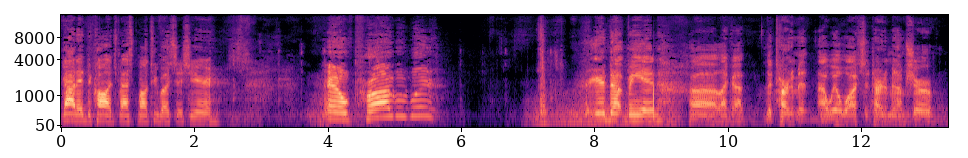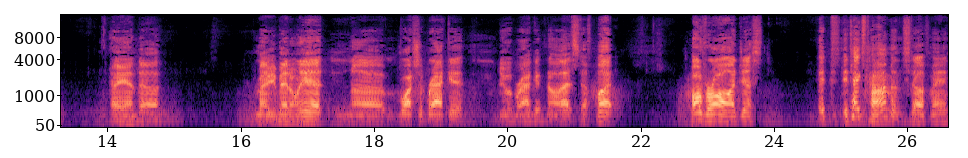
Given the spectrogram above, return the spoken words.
got into college basketball too much this year. It'll probably end up being uh, like a the tournament. I will watch the tournament, I'm sure, and uh, maybe bet on it. And, uh, watch the bracket, do a bracket, and all that stuff. But overall, I just it it takes time and stuff, man.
